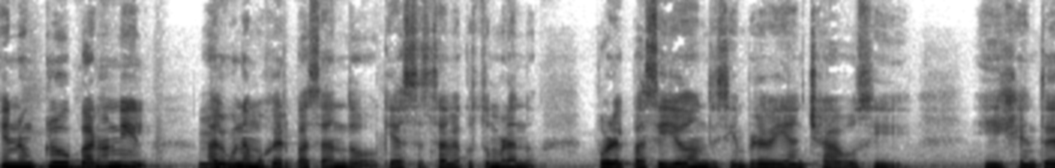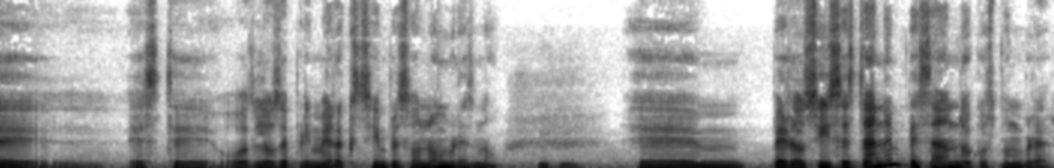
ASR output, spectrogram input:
en un club varonil alguna mujer pasando, que ya se están acostumbrando, por el pasillo donde siempre veían chavos y, y gente, este, o los de primera, que siempre son hombres, ¿no? Em, pero sí se están empezando a acostumbrar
